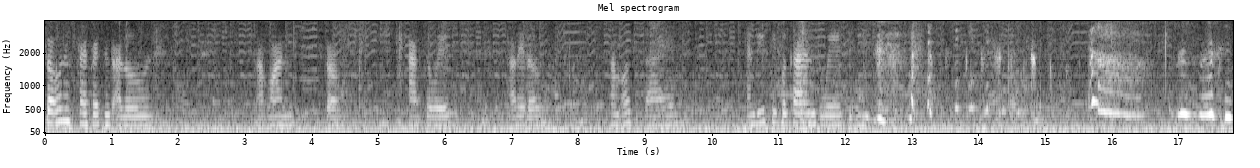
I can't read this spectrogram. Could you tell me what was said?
So only five persons allowed at once. So I have to wait a little from outside. And these people can't wait to eat.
